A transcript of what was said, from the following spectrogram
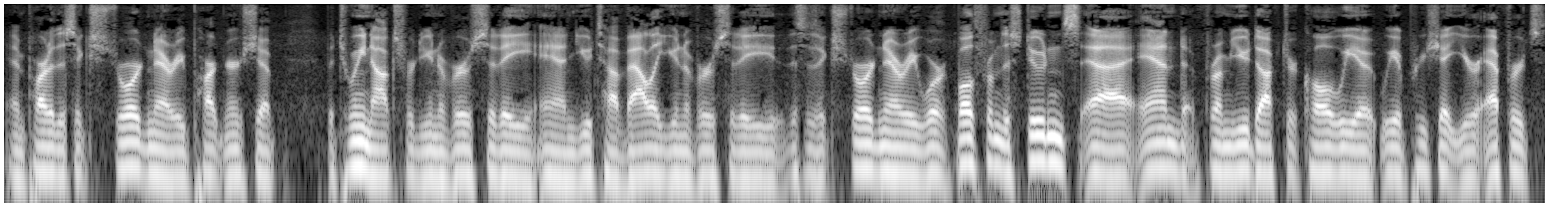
and part of this extraordinary partnership between Oxford University and Utah Valley University. This is extraordinary work, both from the students uh, and from you, Dr. Cole. We, uh, we appreciate your efforts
